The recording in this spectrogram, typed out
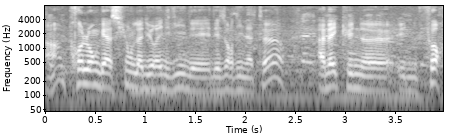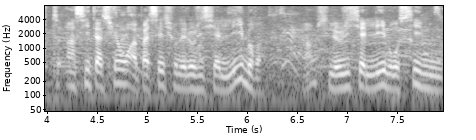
Hein, prolongation de la durée de vie des, ordinateurs, avec une, forte incitation à passer sur des logiciels libres, hein, parce que les logiciels libres aussi nous,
